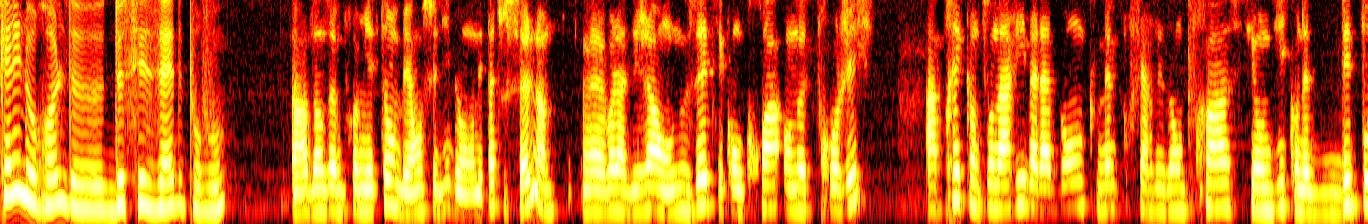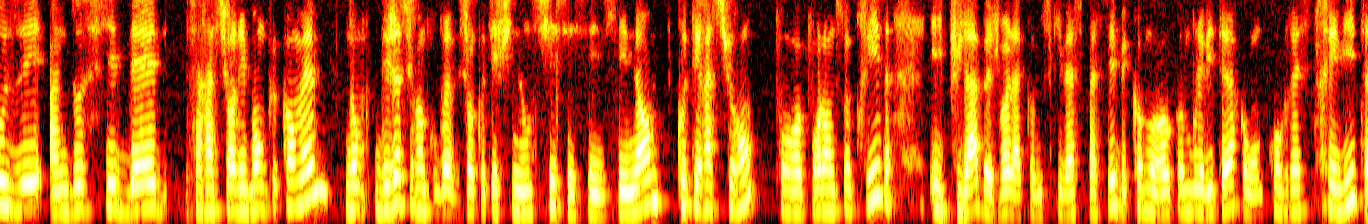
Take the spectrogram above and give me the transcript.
Quel est le rôle de, ces aides pour vous? Alors, dans un premier temps, ben, on se dit qu'on n'est pas tout seul. Euh, voilà, déjà, on nous aide, c'est qu'on croit en notre projet. Après, quand on arrive à la banque, même pour faire des emprunts, si on dit qu'on a déposé un dossier d'aide, ça rassure les banques quand même. Donc déjà sur, un, sur le côté financier, c'est énorme. Côté rassurant, pour, pour l'entreprise. Et puis là, ben, voilà, comme ce qui va se passer, ben, comme, euh, comme vous l'avez dit tout à l'heure, comme on progresse très vite,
